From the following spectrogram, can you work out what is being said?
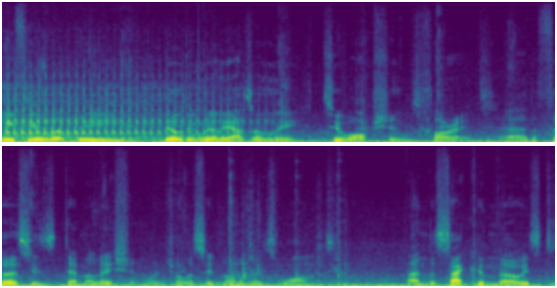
We feel that the building really has only two options for it. Uh, the first is demolition, which obviously none of us want. And the second, though, is to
